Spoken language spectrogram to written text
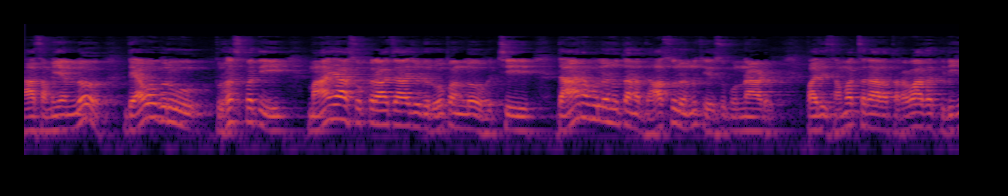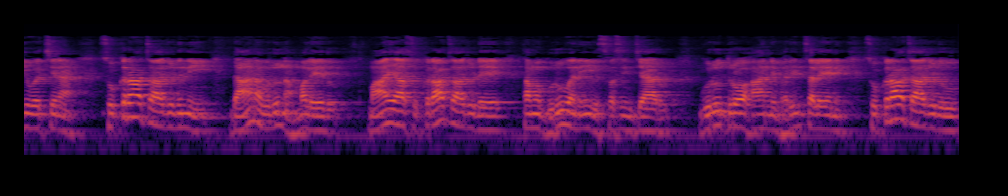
ఆ సమయంలో దేవగురువు బృహస్పతి మాయా శుక్రాచార్యుడి రూపంలో వచ్చి దానవులను తన దాసులను చేసుకున్నాడు. పది సంవత్సరాల తర్వాత తిరిగి వచ్చిన శుక్రాచార్యుడిని దానవులు నమ్మలేదు. మాయా శుక్రాచార్యుడే తమ గురువని విశ్వసించారు. గురుద్రోహాన్ని భరించలేని శుక్రాచార్యుడు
